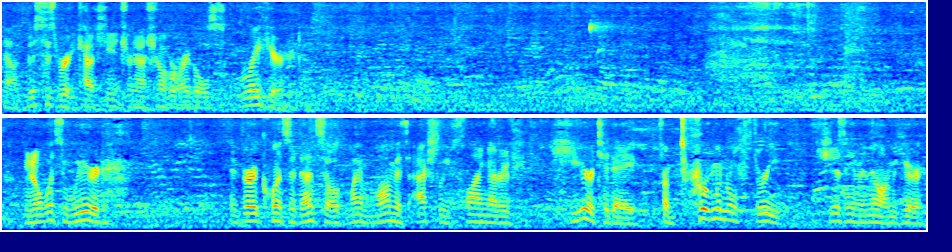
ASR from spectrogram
Now, this is where you catch the international arrivals, right here. You know what's weird and very coincidental? My mom is actually flying out of here today from Terminal 3. She doesn't even know I'm here.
